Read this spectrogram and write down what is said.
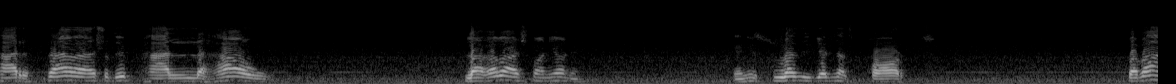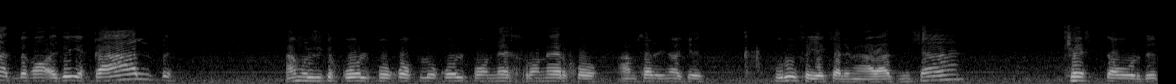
پرتو شده پلهو. لقب اشکانیانه یعنی صورت دیگری از پارت و بعد به قاعده قلب همونجور که قلف و قفل و قلف و نخر و نرخ و همسال اینا که حروف یک کلمه عوض میشن کفت آورده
